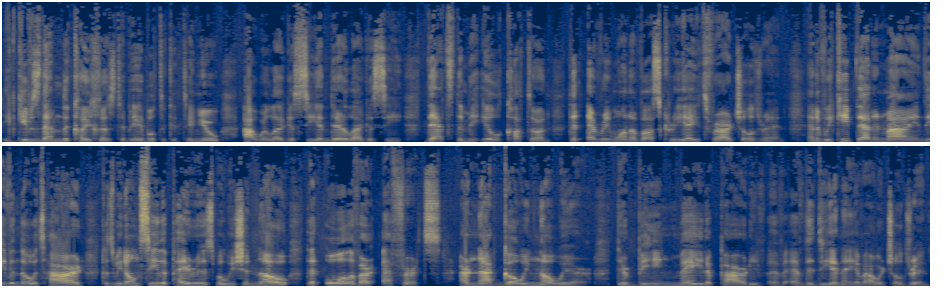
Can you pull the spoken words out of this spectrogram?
it gives them the kaichas to be able to continue our legacy and their legacy. That's the me'il katan that every one of us creates for our children. And if we keep that in mind, even though it's hard, because we don't see the Paris, but we should know that all of our efforts are not going nowhere. They're being made a part of, of, of the DNA of our children.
